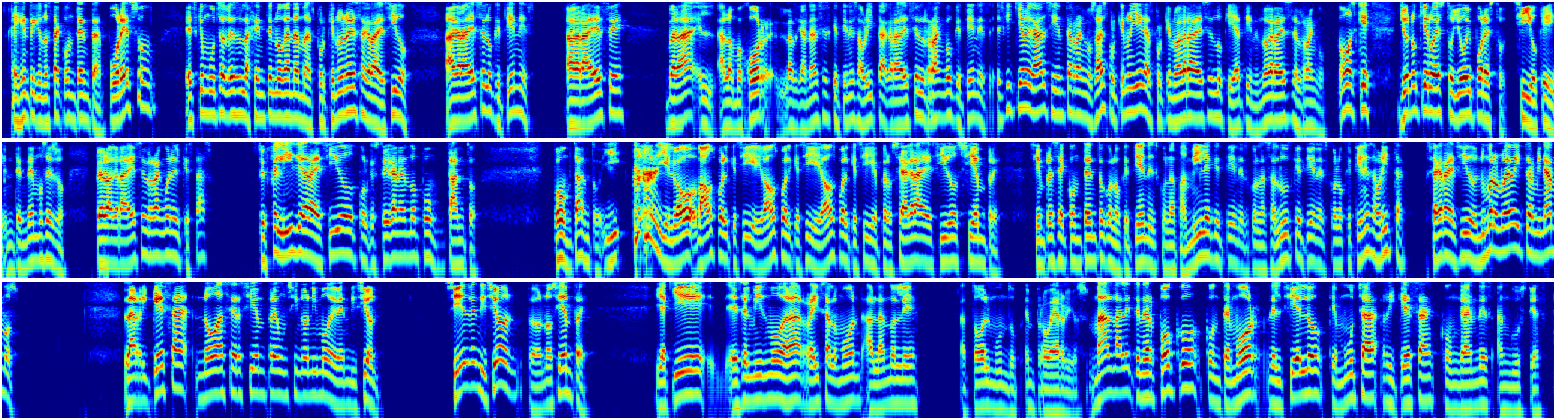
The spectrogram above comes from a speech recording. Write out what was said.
hay gente que no está contenta. Por eso es que muchas veces la gente no gana más. Porque no eres agradecido. Agradece lo que tienes. Agradece ¿verdad? a lo mejor las ganancias que tienes ahorita, agradece el rango que tienes. Es que quiero llegar al siguiente rango, ¿sabes por qué no llegas? Porque no agradeces lo que ya tienes, no agradeces el rango. No, es que yo no quiero esto, yo voy por esto. Sí, ok, entendemos eso, pero agradece el rango en el que estás. Estoy feliz y agradecido porque estoy ganando, pum, tanto. Pum, tanto. Y, y luego vamos por el que sigue, y vamos por el que sigue, y vamos por el que sigue, pero sé agradecido siempre. Siempre sé contento con lo que tienes, con la familia que tienes, con la salud que tienes, con lo que tienes ahorita. Sé agradecido. Número nueve y terminamos. La riqueza no va a ser siempre un sinónimo de bendición. Sí es bendición, pero no siempre. Y aquí es el mismo Rey Salomón hablándole a todo el mundo en Proverbios. Más vale tener poco con temor del cielo que mucha riqueza con grandes angustias.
